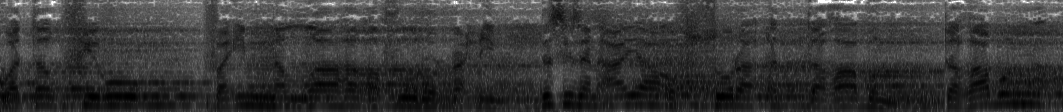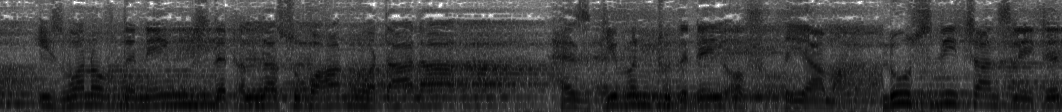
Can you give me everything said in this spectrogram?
وتغفروا فإن الله غفور رحيم This is an ayah of Surah At-Taghabun. Taghabun is one of the names that Allah subhanahu wa ta'ala has given to the day of Qiyamah. Loosely translated,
